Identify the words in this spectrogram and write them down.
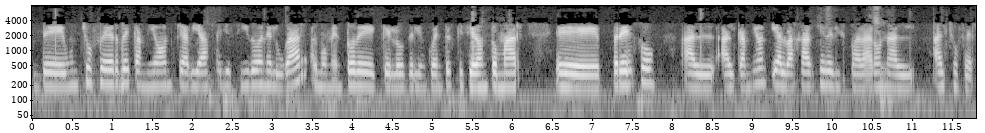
de un chofer de camión que había fallecido en el lugar al momento de que los delincuentes quisieron tomar eh, preso al, al camión y al bajarse le dispararon al, al chofer.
